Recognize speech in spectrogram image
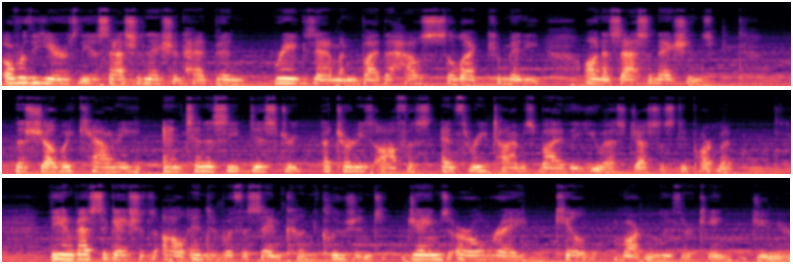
Over the years, the assassination had been re examined by the House Select Committee on Assassinations, the Shelby County and Tennessee District Attorney's Office, and three times by the U.S. Justice Department. The investigations all ended with the same conclusions James Earl Ray killed Martin Luther King Jr.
